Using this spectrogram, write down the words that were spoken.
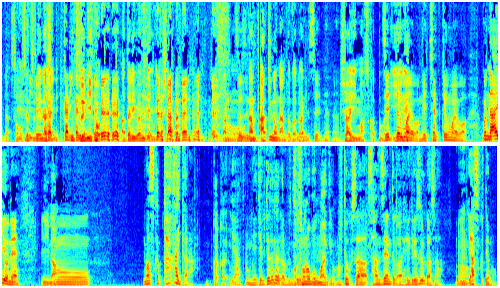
いやその説明なしに、普通に当たり前みたいに呼び出した。あの、なん秋のなんとか狩り。シャインマスカットが絶対うまいわ。めちゃくちゃうまいわ。これないよね。いいな。マスカット高いから。高いよ。やっぱめちゃくちゃ高いから、普まあ、その。分うまいけどな。一房3000円とか平気でするからさ。うん安くても。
